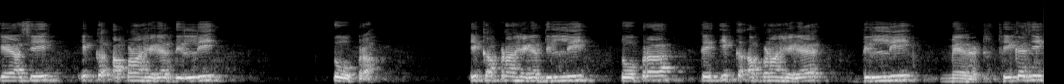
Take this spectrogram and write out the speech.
ਕਿਹਾ ਸੀ ਇੱਕ ਆਪਣਾ ਹੈਗਾ ਦਿੱਲੀ ਟੋਪਰਾ। ਇੱਕ ਆਪਣਾ ਹੈਗਾ ਦਿੱਲੀ ਟੋਪਰਾ ਤੇ ਇੱਕ ਆਪਣਾ ਹੈਗਾ ਦਿੱਲੀ ਮੇਰਠ ਠੀਕ ਹੈ ਜੀ?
